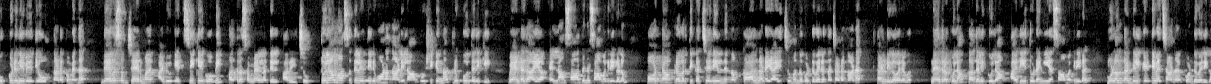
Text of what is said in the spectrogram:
മുക്കുടി നിവേദ്യവും നടക്കുമെന്ന് Devaswom chairman advocate C K Gopi പത്രസമ്മേളനത്തിൽ അറിയിച്ചു. തുലാം മാസത്തിലെ തിരുവോണ നാളിൽ ആഘോഷിക്കുന്ന തൃപ്പൂത്തരിക്ക് വേണ്ടതായ എല്ലാ സാധന സാമഗ്രികളും പോട്ട പ്രവൃത്തി കച്ചേരിയിൽ നിന്നും കാൽനടയായി ചുമന്നുകൊണ്ടുവരുന്ന ചടങ്ങാണ് തണ്ടിക തണ്ടികവരവ്. നേന്ത്രക്കുല കദളിക്കുല അരി തുടങ്ങിയ സാമഗ്രികൾ മുളം തണ്ടിൽ കെട്ടിവെച്ചാണ് കൊണ്ടുവരിക.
